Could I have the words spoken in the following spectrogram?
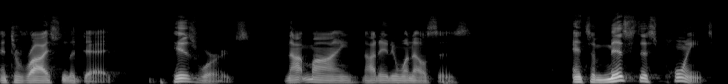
and to rise from the dead. His words, not mine, not anyone else's. And to miss this point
